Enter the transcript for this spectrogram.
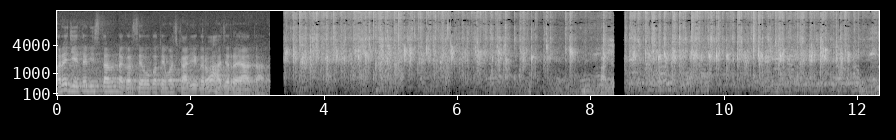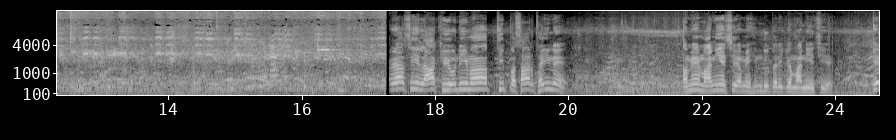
અને જે તે વિસ્તારના નગરસેવકો તેમજ કાર્યકરો હાજર રહ્યા હતા. ચોર્યાસી લાખ યોનિમાંથી પસાર થઈને અમે માનીએ છીએ, અમે હિન્દુ તરીકે માનીએ છીએ કે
